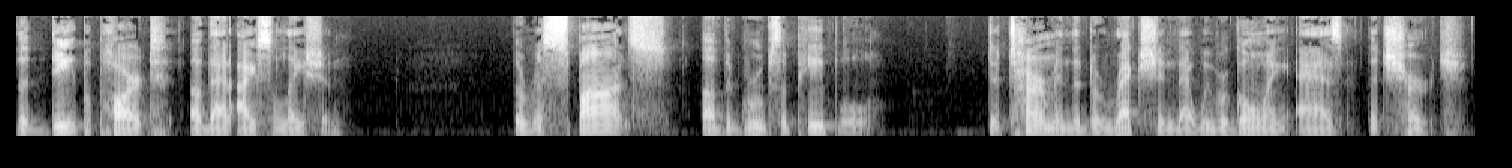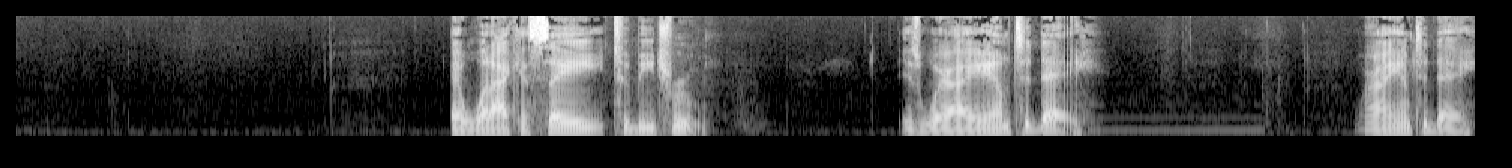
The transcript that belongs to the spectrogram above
the deep part of that isolation, the response of the groups of people determined the direction that we were going as the church. And what I can say to be true is where I am today where I am today,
